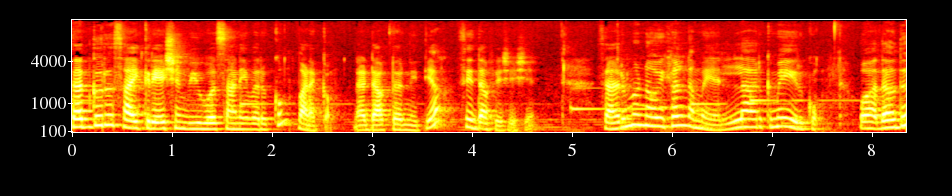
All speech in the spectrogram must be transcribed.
சத்குரு சாய் கிரியேஷன் வியூவர்ஸ் அனைவருக்கும் வணக்கம். நான் டாக்டர் நித்யா சித்தா ஃபிசிஷியன் சரும நோய்கள் நம்ம எல்லாருக்குமே இருக்கும். அதாவது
